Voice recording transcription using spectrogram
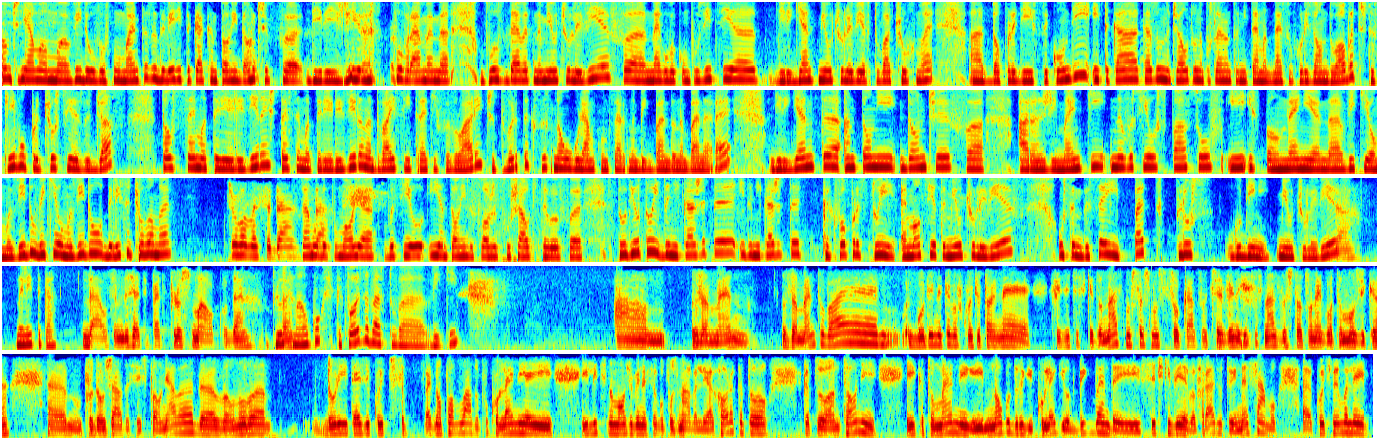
Съжалявам, че нямам видео в момента, за да видите как Антони Дончев дирижира по време на Блуз 9 на Милчо Левиев. Негова композиция, диригент Милчо Левиев, това чухме до преди секунди. И така казвам началото на последната ни тема днес в Хоризонт до обед. Щастливо предчувствие за джаз. То се материализира и ще се материализира на 23 февруари, четвъртък, с много голям концерт на Биг Бенда на БНР. Диригент Антон Антони Дончев, аранжименти на Васил Спасов и изпълнение на Вики Алмазидо. Вики Алмазидо, дали се чуваме? Чуваме се, да. Само да. да помоля Васил и Антони да сложат слушалките в студиото и да ни кажете, и да ни кажете какво предстои. Емоцията Милчо Левиев, 85 плюс години Милчо Левиев. Да. Нали така? Да, 85 плюс малко, да. Плюс да. малко. Какво е за вас това, Вики? А, за мен... За мен това е годините, в които той не е физически до нас, но всъщност се оказва, че е винаги с нас, защото неговата музика е, продължава да се изпълнява, да вълнува дори и тези, които са едно по-младо поколение и, и лично може би не са го познавали. А хора като, като Антони и като мен и, и много други колеги от Биг Бенда и всички вие в радиото и не само, а, които сме имали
